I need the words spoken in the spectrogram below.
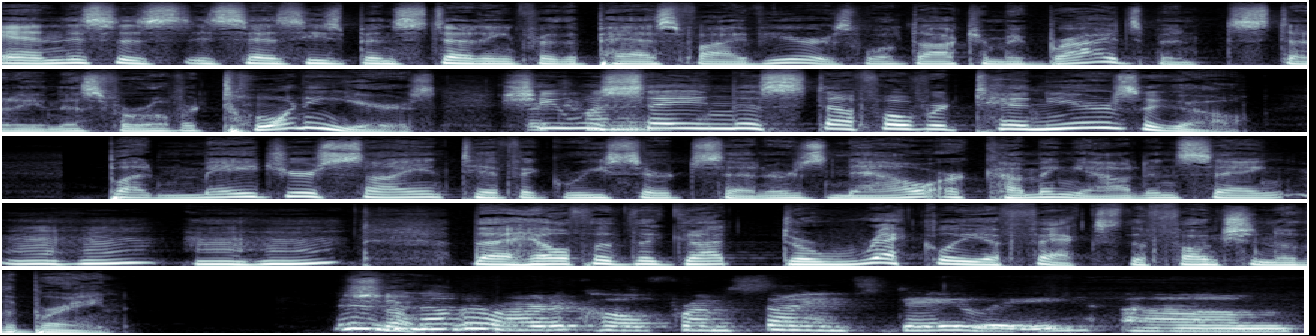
And this is, it says he's been studying for the past five years. Well, Dr. McBride's been studying this for over 20 years. She 20. was saying this stuff over 10 years ago. But major scientific research centers now are coming out and saying, mm hmm, mm hmm, the health of the gut directly affects the function of the brain. There's so, another article from Science Daily um,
